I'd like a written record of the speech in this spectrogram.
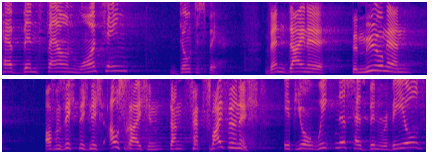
have been found wanting, don't despair. Wenn deine Bemühungen offensichtlich nicht ausreichen, dann verzweifel nicht. If your weakness has been revealed,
